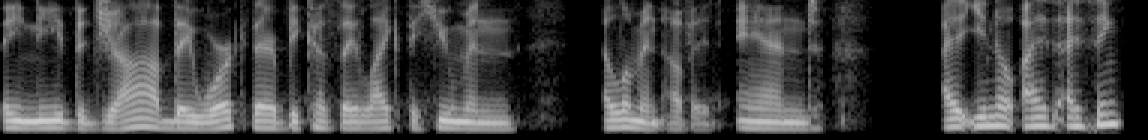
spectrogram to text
they need the job. They work there because they like the human element of it. And I you know I I think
